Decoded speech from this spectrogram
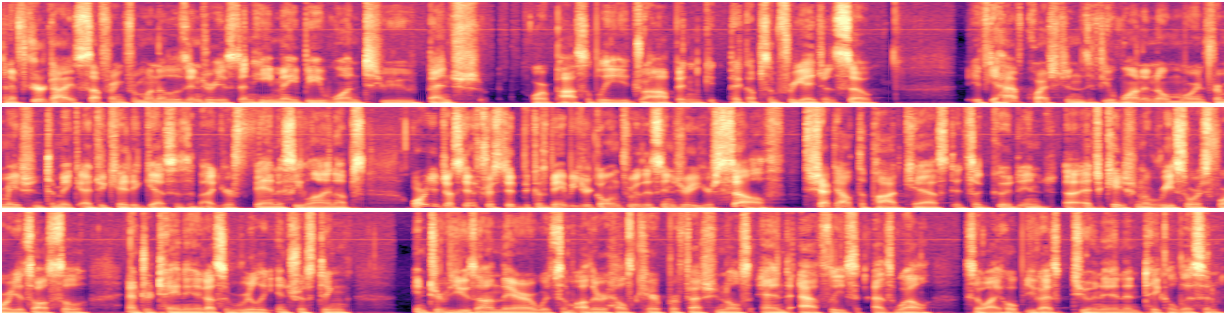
And if your guy is suffering from one of those injuries, then he may be one to bench or possibly drop and pick up some free agents. So if you have questions, if you want to know more information to make educated guesses about your fantasy lineups, or you're just interested because maybe you're going through this injury yourself, check out the podcast. It's a good in, uh, educational resource for you. It's also entertaining. I got some really interesting interviews on there with some other healthcare professionals and athletes as well. So I hope you guys tune in and take a listen.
